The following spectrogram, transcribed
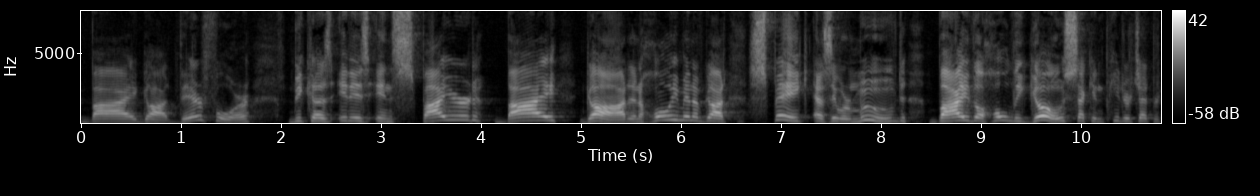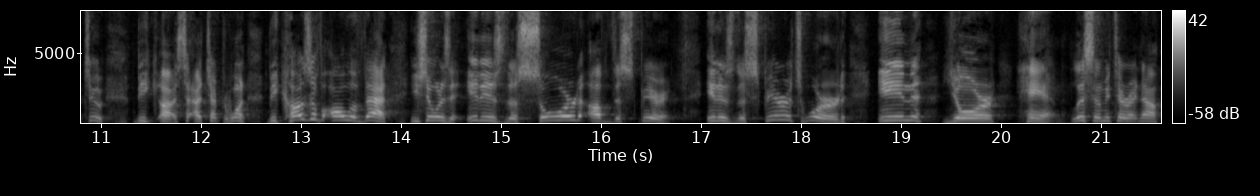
by God. Therefore, because it is inspired by God, and holy men of God spake as they were moved by the Holy Ghost. Second Peter chapter two, be, uh, uh, chapter one. Because of all of that, you say, what is it? It is the sword of the Spirit. It is the Spirit's word in your hand. Listen, let me tell you right now.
